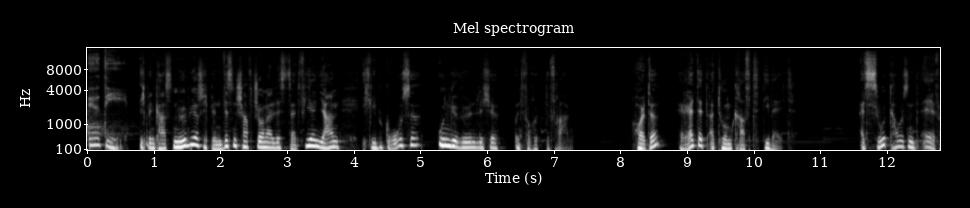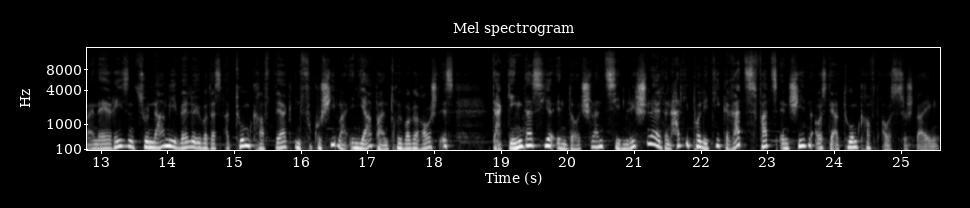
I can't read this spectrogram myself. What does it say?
ARD. Ich bin Carsten Möbius, ich bin Wissenschaftsjournalist seit vielen Jahren. Ich liebe große, ungewöhnliche und verrückte Fragen. Heute rettet Atomkraft die Welt. Als 2011 eine riesen Tsunami-Welle über das Atomkraftwerk in Fukushima in Japan drüber gerauscht ist, da ging das hier in Deutschland ziemlich schnell. Dann hat die Politik ratzfatz entschieden, aus der Atomkraft auszusteigen.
